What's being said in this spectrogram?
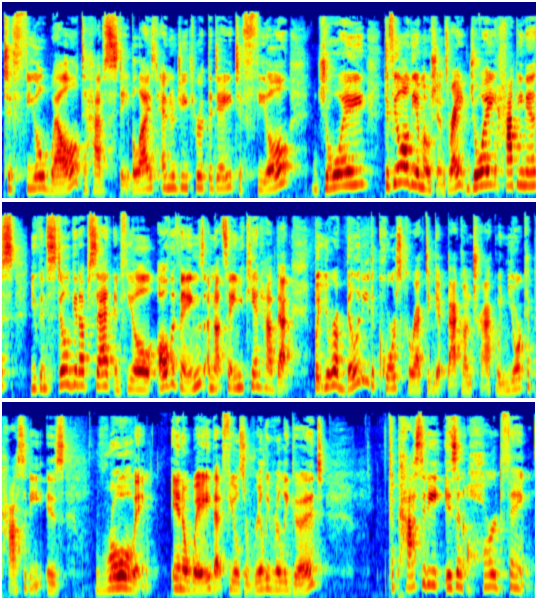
to feel well, to have stabilized energy throughout the day, to feel joy, to feel all the emotions, right? Joy, happiness. You can still get upset and feel all the things. I'm not saying you can't have that, but your ability to course correct and get back on track when your capacity is rolling in a way that feels really, really good, capacity isn't a hard thing.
